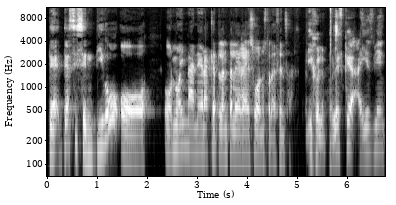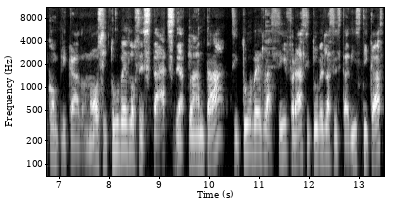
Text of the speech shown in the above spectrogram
te, hace sentido o, o no hay manera que Atlanta le haga eso a nuestra defensa? Híjole, Paul, es que ahí es bien complicado, ¿no? Si tú ves los stats de Atlanta, si tú ves las cifras, si tú ves las estadísticas,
